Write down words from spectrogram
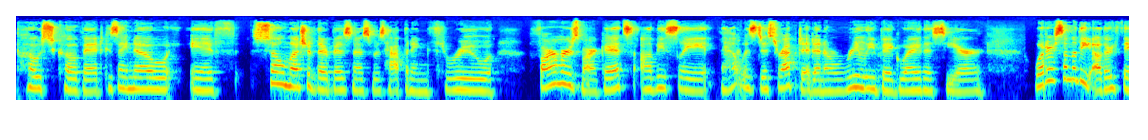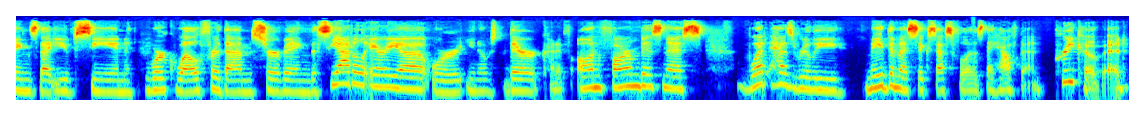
post COVID? Because I know if so much of their business was happening through farmers markets, obviously that was disrupted in a really mm-hmm. big way this year. What are some of the other things that you've seen work well for them serving the Seattle area or, you know, their kind of on-farm business? What has really made them as successful as they have been pre-COVID?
